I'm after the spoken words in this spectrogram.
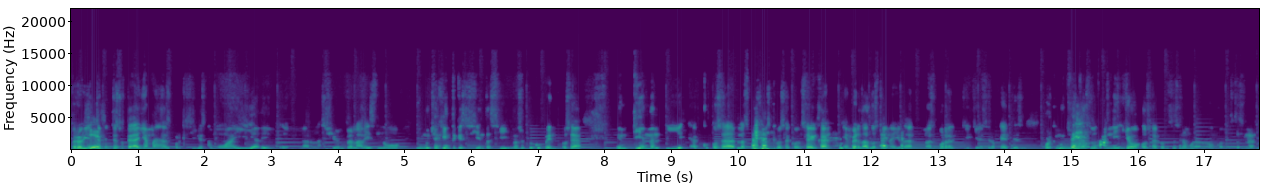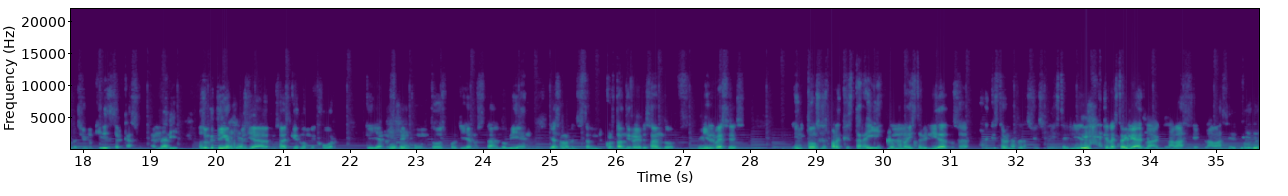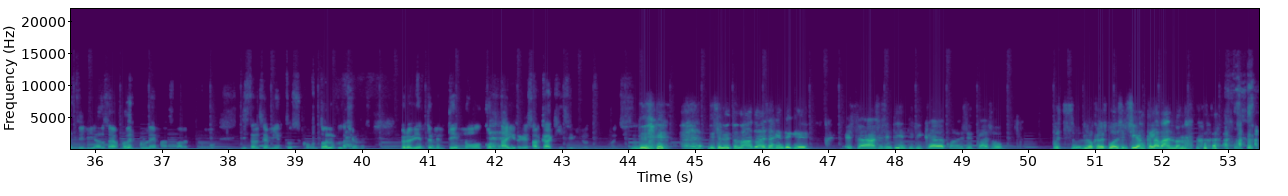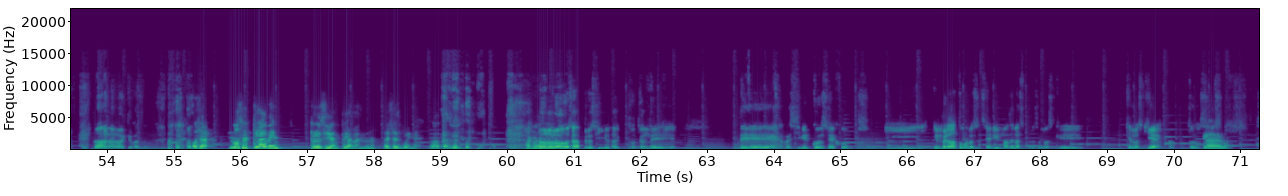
Pero evidentemente eso te daña más, porque sigues como ahí adentro en la relación, pero a la vez no. Y mucha gente que se sienta así, no se preocupen, o sea, entiendan y, o sea, las personas que los aconsejan, en verdad los quieren ayudar. No es por que quieren ser ojetes, porque muchos casos, ni yo, o sea, cuando estás enamorado o cuando estás en una relación, no quieres hacer caso a nadie. O sea, que te digan, pues ya sabes qué es lo mejor, que ya no estén juntos porque ya no se está dando bien, ya solamente están cortando y regresando mil veces. Entonces, ¿para qué estar ahí donde no hay estabilidad? O sea, ¿para qué estar en una relación si no hay estabilidad? Que la estabilidad es la, la base, la base de toda la estabilidad. O sea, va a haber problemas, va a haber como distanciamientos, como en todas las relaciones. Pero evidentemente no cortar y regresar cada 15 minutos. Dice, dice Beto, no, toda esa gente que está, se siente identificada con ese caso, pues lo que les puedo decir, sigan clavando, ¿no? no, no, no, ¿qué pasó? o sea, no se claven, pero sigan clavando, ¿no? Esa es buena, ¿no? También. no, no, no, o sea, pero sí, o sea, traten de, de recibir consejos y, en verdad tomarlos en serio, y más de las personas que, que los quieren, ¿no? Entonces, claro.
